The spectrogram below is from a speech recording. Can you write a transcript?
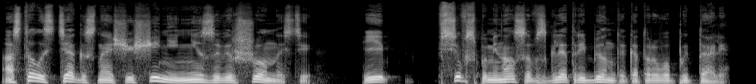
осталось тягостное ощущение незавершенности. И все вспоминался взгляд ребенка, которого пытали.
